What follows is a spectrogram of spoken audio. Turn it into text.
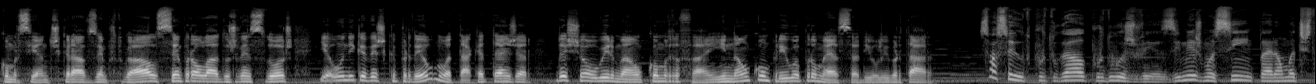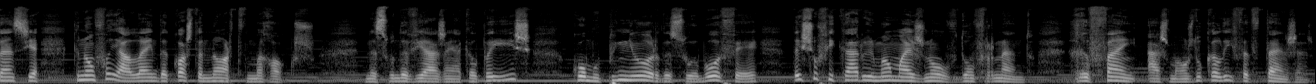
Comerciante de escravos em Portugal, sempre ao lado dos vencedores e a única vez que perdeu, no ataque a Tanger, deixou o irmão como refém e não cumpriu a promessa de o libertar. Só saiu de Portugal por duas vezes e, mesmo assim, para uma distância que não foi além da costa norte de Marrocos. Na segunda viagem àquele país, como penhor da sua boa-fé, deixou ficar o irmão mais novo, Dom Fernando, refém às mãos do califa de Tanger.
